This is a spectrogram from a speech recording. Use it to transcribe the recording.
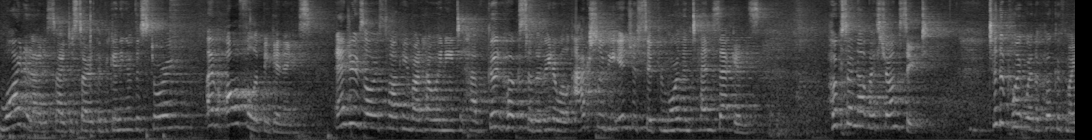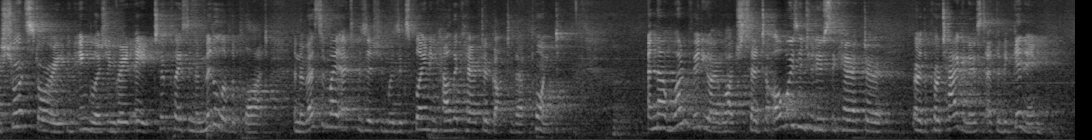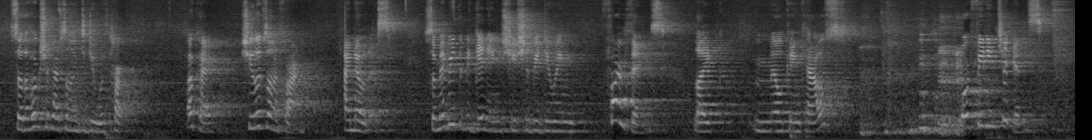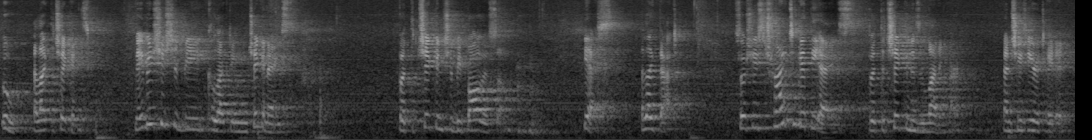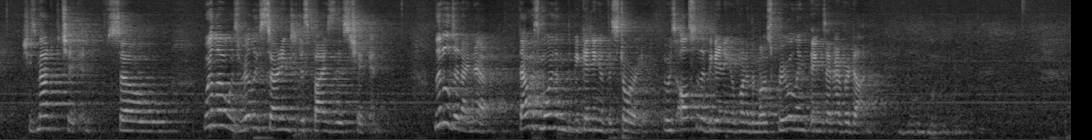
Why did I decide to start at the beginning of this story? I'm awful at beginnings. Andrew is always talking about how we need to have good hooks so the reader will actually be interested for more than 10 seconds. Hooks are not my strong suit. To the point where the hook of my short story in English in grade 8 took place in the middle of the plot, and the rest of my exposition was explaining how the character got to that point. And that one video I watched said to always introduce the character, or the protagonist, at the beginning, so the hook should have something to do with her. Okay, she lives on a farm. I know this. So maybe at the beginning she should be doing farm things, like milking cows or feeding chickens. Ooh, I like the chickens. Maybe she should be collecting chicken eggs, but the chicken should be bothersome. Yes, I like that. So she's trying to get the eggs, but the chicken isn't letting her, and she's irritated. She's mad at the chicken. So Willow was really starting to despise this chicken. Little did I know, that was more than the beginning of the story. It was also the beginning of one of the most grueling things I've ever done.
